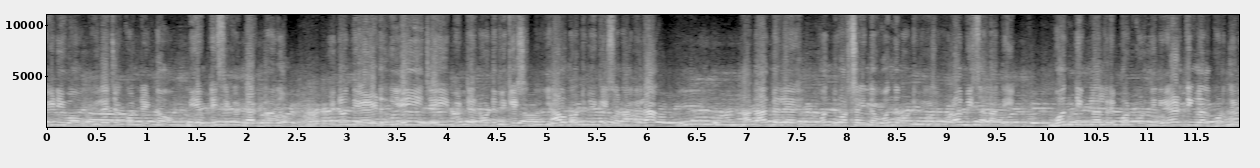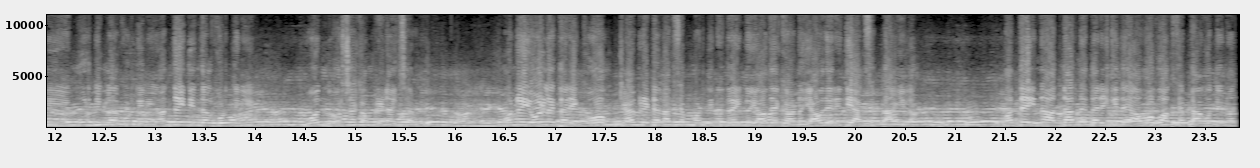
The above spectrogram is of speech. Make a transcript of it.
P D village accountant B M T C ಕಂಡಕ್ಟರ್ದು ಇನ್ನೊಂದು ಎರಡು ಎ ಜೆ ಇ ಬಿಟ್ಟರೆ ನೋಟಿಫಿಕೇಶನ್ ಯಾವ ನೋಟಿಫಿಕೇಶನ್ ಆಗಿಲ್ಲ? ಅದಾದ್ಮೇಲೆ ಒಂದು ವರ್ಷದಿಂದ ಒಂದು ನೋಟಿಫಿಕೇಶನ್ ಒಳ ಮೀಸಲಾತಿ. ಒಂದು ತಿಂಗಳಲ್ಲಿ ರಿಪೋರ್ಟ್ ಕೊಡ್ತೀನಿ, ಎರಡು ತಿಂಗಳಲ್ಲಿ ಕೊಡ್ತೀನಿ, ಮೂರು ತಿಂಗಳಲ್ಲಿ ಕೊಡ್ತೀನಿ, ಹದಿನೈದು ದಿನದಲ್ಲಿ ಕೊಡ್ತೀನಿ. ಒಂದು ವರ್ಷ ಕಂಪ್ಲೀಟ್ ಆಯ್ತು ಸರ್. ಮೊನ್ನೆ ಏಳನೇ ತಾರೀಕು ಕ್ಯಾಬಿನೆಟ್ ಅಲ್ಲಿ ಅಕ್ಸೆಪ್ಟ್ ಮಾಡ್ತೀನಿ ಅಂದ್ರೆ ಇನ್ನು ಯಾವುದೇ ಕಾರಣ, ಯಾವುದೇ ರೀತಿ ಅಕ್ಸೆಪ್ಟ್ ಆಗಿಲ್ಲ. ಮತ್ತೆ ಇನ್ನು ಹದಿನಾರನೇ ತಾರೀಕಿದೆ ಅವಾಗೂ ಅಕ್ಸೆಪ್ಟ್ ಆಗುತ್ತೆ ಅನ್ನೋ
